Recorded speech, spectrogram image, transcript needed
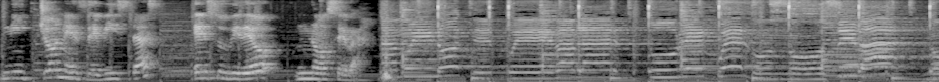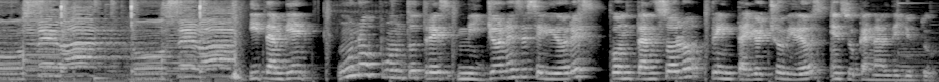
millones de vistas en su video No se va. Y también 1.3 millones de seguidores con tan solo 38 videos en su canal de YouTube.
